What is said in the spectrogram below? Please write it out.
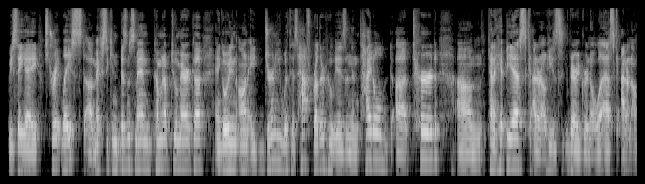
We see a straight-laced uh, Mexican businessman coming up to America and going on a journey with his half-brother who is an entitled uh, turd, um, kind of hippie-esque. I don't know. He's very granola-esque. I don't know.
